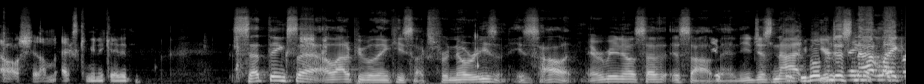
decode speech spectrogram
Oh shit, I'm excommunicated. Seth thinks that a lot of people think he sucks for no reason. He's solid. Everybody knows Seth is solid, man. You're just not. People You're just not like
